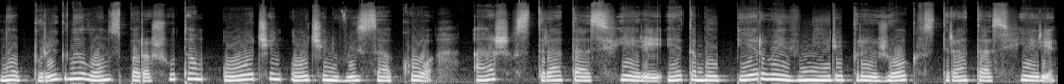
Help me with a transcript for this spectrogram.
но прыгнул он с парашютом очень-очень высоко, аж в стратосфере. Это был первый в мире прыжок в стратосфере.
